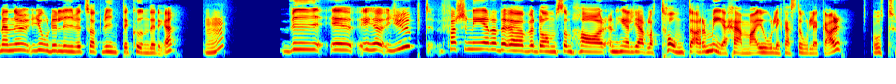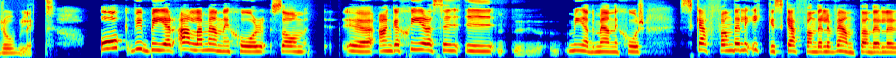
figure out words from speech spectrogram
Men nu gjorde livet så att vi inte kunde det. Mm. Vi är, är djupt fascinerade över de som har en hel jävla tomtearmé hemma i olika storlekar. Otroligt. Och vi ber alla människor som eh, engagerar sig i medmänniskors skaffande eller icke-skaffande eller väntande eller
